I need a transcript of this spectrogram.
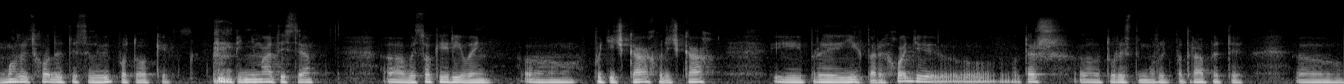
можуть сходити силові потоки, підніматися е, високий рівень е, в потічках, в річках. І при їх переході е, теж е, туристи можуть потрапити е, в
